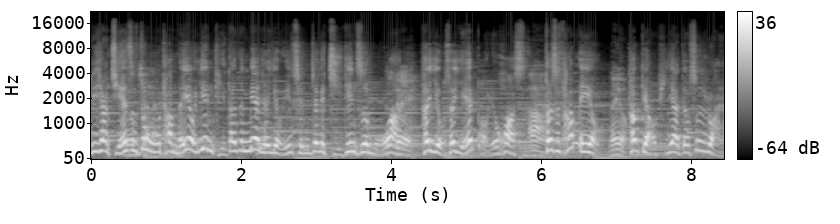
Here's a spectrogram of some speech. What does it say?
你像节肢动物，它没有硬体，但是面前有一层这个几丁质膜啊，对，它有时候也保留化石啊，但是它没有，没有，它表皮啊都是软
